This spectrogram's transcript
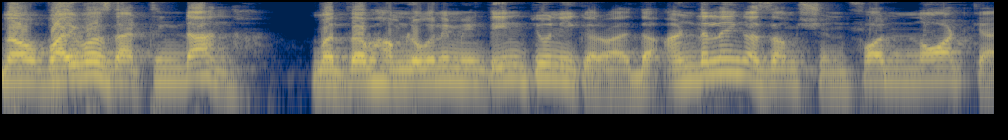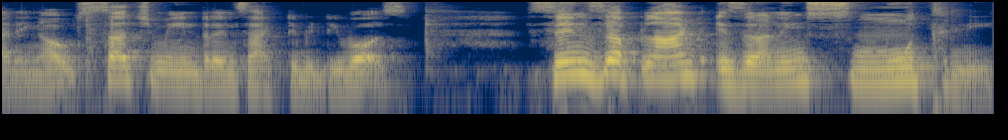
now why was that thing done मतलब हम लोगों ने मेंटेन क्यों नहीं करवाया? The underlying assumption for not carrying out such maintenance activity was since the plant is running smoothly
